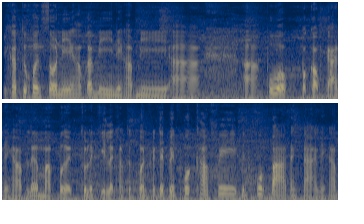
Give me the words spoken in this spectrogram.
นี่ครับทุกคนโซนนี้ครับก็มีนี่ครับมีอ่าอ่าผู้ประกอบการนะครับเริ่มมาเปิดธุรกิจแล้วครับทุกคนก็จะเป็นพวกคาเฟ่เป็นพวกบาร์ต่างๆนะครับ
